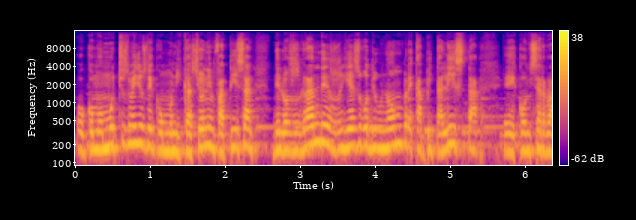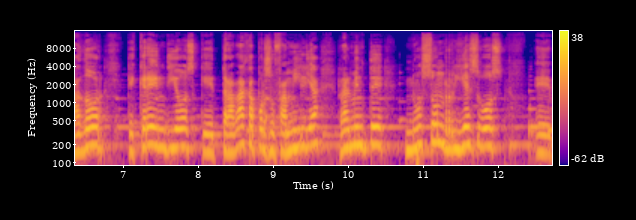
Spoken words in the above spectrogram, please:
o como muchos medios de comunicación enfatizan de los grandes riesgos de un hombre capitalista, eh, conservador, que cree en Dios, que trabaja por su familia, realmente no son riesgos eh,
